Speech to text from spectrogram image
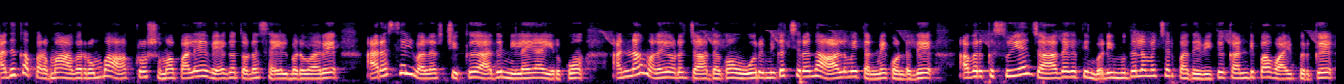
அதுக்கப்புறமா அவர் ரொம்ப ஆக்ரோஷமா பழைய வேகத்தோட செயல்படுவாரு. அரசியல் வளர்ச்சிக்கு அது நிலையா இருக்கும். அண்ணாமலையோட ஜாதகம் ஒரு மிகச்சிறந்த ஆளுமை தன்மை கொண்டது. அவருக்கு சுய ஜாதகத்தின்படி முதலமைச்சர் பதவிக்கு கண்டிப்பா வாய்ப்பு இருக்கு.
